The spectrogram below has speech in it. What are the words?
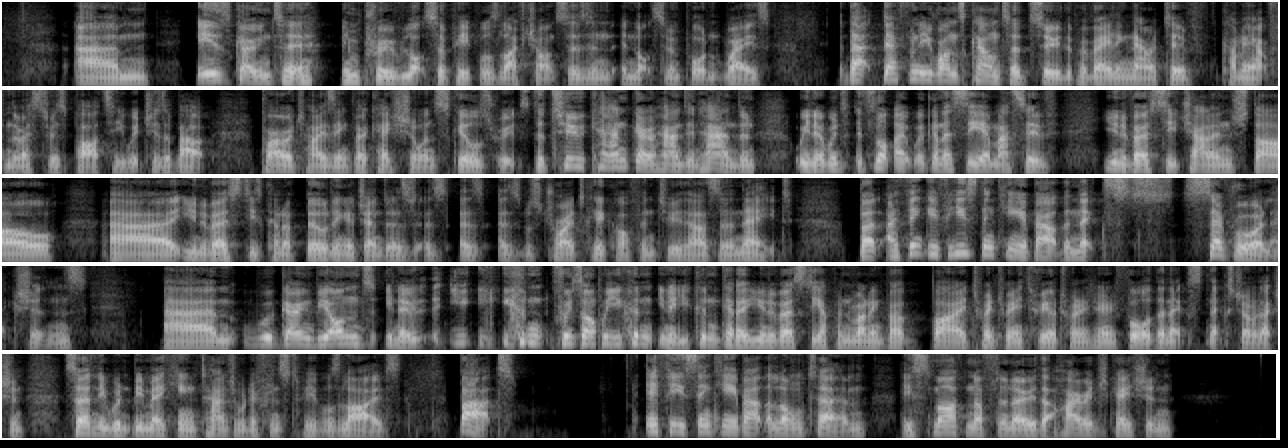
um, is going to improve lots of people's life chances in, in lots of important ways. That definitely runs counter to the prevailing narrative coming out from the rest of his party, which is about prioritizing vocational and skills routes. The two can go hand in hand, and you know it's not like we're going to see a massive university challenge style uh, universities kind of building agenda as, as, as was tried to kick off in 2008. But I think if he's thinking about the next several elections, um, we're going beyond, you know, you, you couldn't, for example, you couldn't, you know, you couldn't get a university up and running by, by 2023 or 2024, the next, next general election, certainly wouldn't be making tangible difference to people's lives. But if he's thinking about the long term, he's smart enough to know that higher education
